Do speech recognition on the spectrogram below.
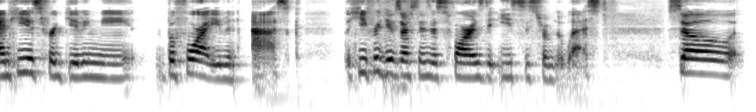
and He is forgiving me before I even ask. He forgives our sins as far as the east is from the west. So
